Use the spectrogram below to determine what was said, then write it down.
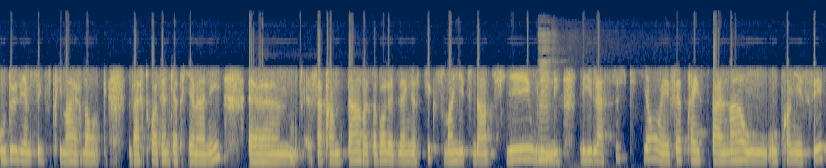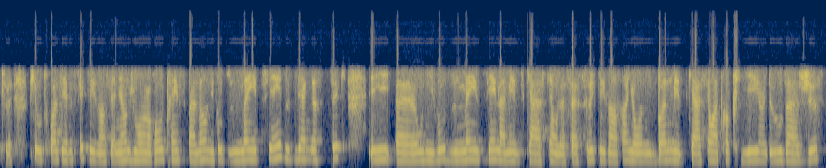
au deuxième cycle du primaire, donc vers troisième, quatrième année. Euh, ça prend du temps à recevoir le diagnostic. Souvent, il est identifié ou les, mm. les, la suspicion est faite principalement au, au, premier cycle. Puis au troisième cycle, les enseignants jouent un rôle principalement au niveau du maintien du diagnostic et euh, au niveau du maintien de la médication, s'assurer que les enfants ont une bonne médication appropriée, un dosage juste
